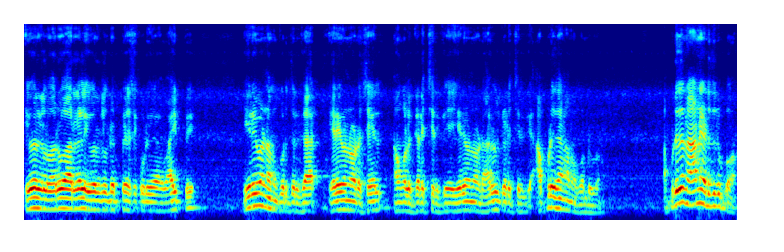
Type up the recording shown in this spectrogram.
இவர்கள் வருவார்கள் இவர்களிடம் பேசக்கூடிய வாய்ப்பு இறைவன் நமக்கு கொடுத்துருக்கார். இறைவனோட செயல் அவங்களுக்கு கிடைச்சிருக்கு. இறைவனோட அருள் கிடைச்சிருக்கு. அப்படி தான் நம்ம கொண்டு போகணும். அப்படி தான் நானும் எடுத்துகிட்டு போவேன்.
